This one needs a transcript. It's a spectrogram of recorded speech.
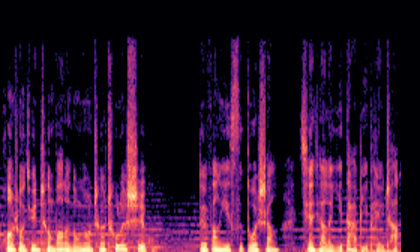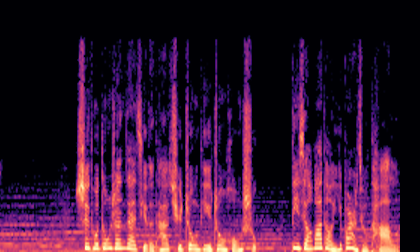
黄守军承包的农用车出了事故，对方一死多伤，欠下了一大笔赔偿。试图东山再起的他去种地种红薯。地窖挖到一半就塌了，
